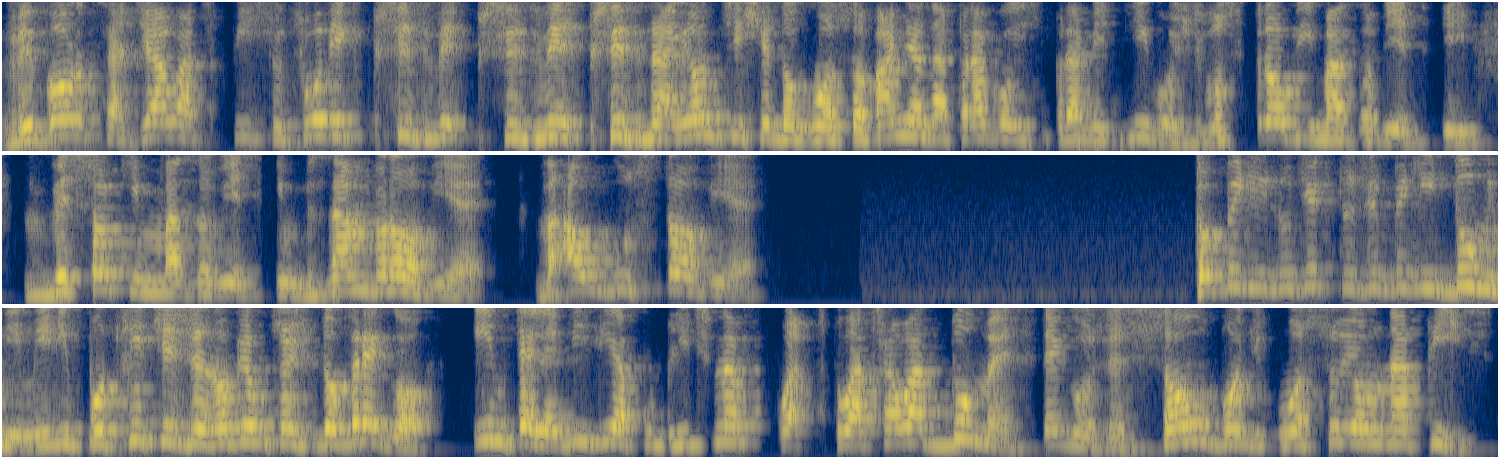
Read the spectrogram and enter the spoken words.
wyborca, działacz PiSu, człowiek przyzwy, przyzwy, przyznający się do głosowania na Prawo i Sprawiedliwość w Ostrowi Mazowieckiej, w Wysokim Mazowieckim, w Zambrowie, w Augustowie. To byli ludzie, którzy byli dumni, mieli poczucie, że robią coś dobrego. Im telewizja publiczna wtłaczała dumę z tego, że są bądź głosują na PiS,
